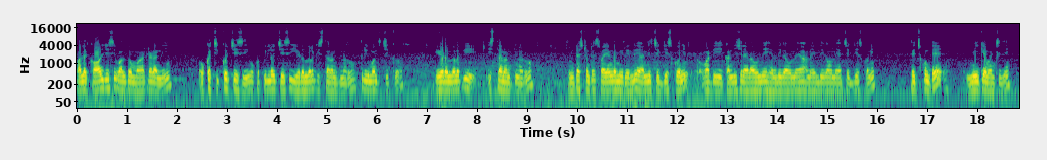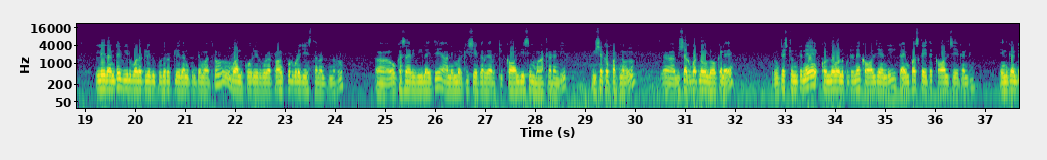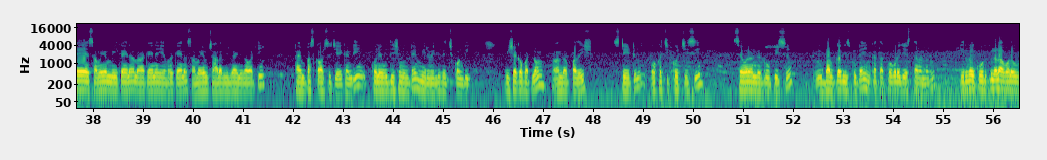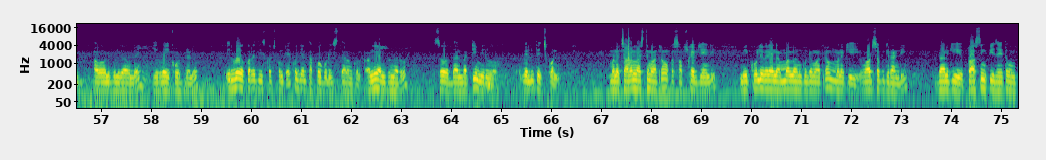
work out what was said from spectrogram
వాళ్ళకి కాల్ చేసి వాళ్ళతో మాట్లాడండి. ఒక చిక్ వచ్చేసి ఒక పిల్ల వచ్చేసి ఏడు వందలకి ఇస్తానంటున్నారు. త్రీ మంత్ చిక్ ఏడు వందలకి ఇస్తానంటున్నారు. ఇంట్రెస్ట్ ఉంటే స్వయంగా మీరు వెళ్ళి అన్నీ చెక్ చేసుకొని వాటి కండిషన్ ఎలా ఉంది హెల్తీగా ఉన్నాయా అన్హెల్తీగా ఉన్నాయా చెక్ చేసుకొని తెచ్చుకుంటే మీకే మంచిది. లేదంటే వీలు పడట్లేదు కుదరట్లేదు అనుకుంటే మాత్రం వాళ్ళు కొరియర్ కూడా ట్రాన్స్పోర్ట్ కూడా చేస్తానంటున్నారు. ఒకసారి వీలైతే ఆ నెంబర్కి శేఖర్ గారికి కాల్ చేసి మాట్లాడండి. విశాఖపట్నము విశాఖపట్నం లోకలే. ఇంట్రెస్ట్ ఉంటేనే కొందాం అనుకుంటేనే కాల్ చేయండి. టైంపాస్కి అయితే కాల్ చేయకండి. ఎందుకంటే సమయం మీకైనా నాకైనా ఎవరికైనా సమయం చాలా విలువైంది కాబట్టి టైంపాస్ కాల్స్ చేయకండి. కొనే ఉద్దేశం ఉంటే మీరు వెళ్ళి తెచ్చుకోండి. విశాఖపట్నం ఆంధ్రప్రదేశ్ స్టేటు ఒక చిక్ వచ్చేసి సెవెన్ హండ్రెడ్ రూపీస్ బల్క్గా తీసుకుంటే ఇంకా తక్కువ కూడా చేస్తానన్నారు. ఇరవై కోడి పిల్లలు అవైలబుల్ అవైలబుల్గా ఉన్నాయి. ఇరవై కోడి పిల్లలు. ఇరవై ఒక్కరే తీసుకొచ్చుకుంటే కొంచెం తక్కువ కూడా ఇస్తారనుకు అని అంటున్నారు. సో దాన్ని బట్టి మీరు వెళ్ళి తెచ్చుకోండి. మన ఛానల్ వస్తే మాత్రం ఒక సబ్స్క్రైబ్ చేయండి. మీ కూలి ఎవరైనా అమ్మాలనుకుంటే మాత్రం మనకి వాట్సాప్కి రండి. దానికి ప్రాసెసింగ్ ఫీజు అయితే ఉంటుంది.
